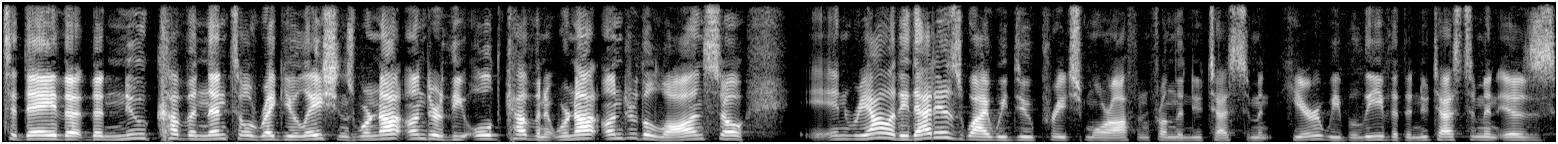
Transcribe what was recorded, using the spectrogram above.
today the, the new covenantal regulations. We're not under the old covenant. We're not under the law. And so in reality, that is why we do preach more often from the New Testament here. We believe that the New Testament is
